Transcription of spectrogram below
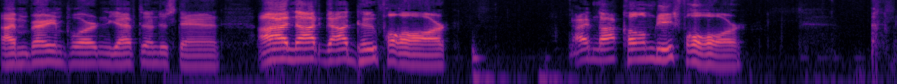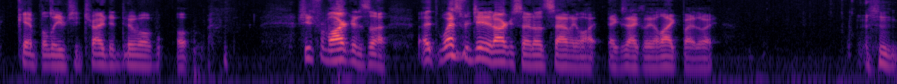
I'm very important. You have to understand. I've not gone too far. I've not come this far. Can't believe she tried to do a. a she's from Arkansas. Uh, West Virginia and Arkansas don't sound alike, exactly alike, by the way.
